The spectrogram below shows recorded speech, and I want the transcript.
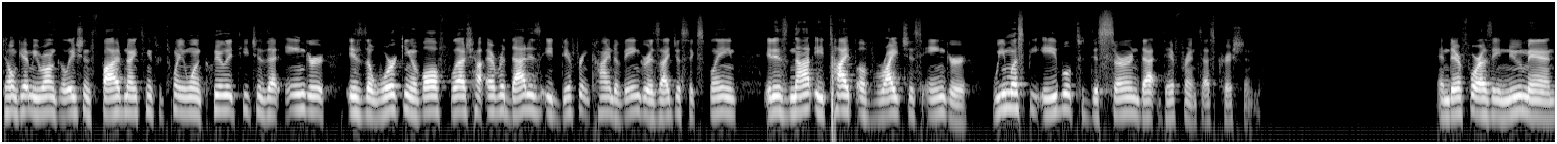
Don't get me wrong, Galatians 5 19 through 21 clearly teaches that anger is the working of all flesh. However, that is a different kind of anger, as I just explained. It is not a type of righteous anger. We must be able to discern that difference as Christians. And therefore, as a new man,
